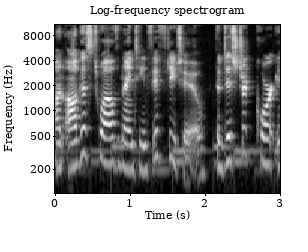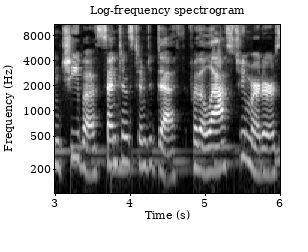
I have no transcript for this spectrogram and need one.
On August 12, 1952, the district court in Chiba sentenced him to death for the last two murders,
